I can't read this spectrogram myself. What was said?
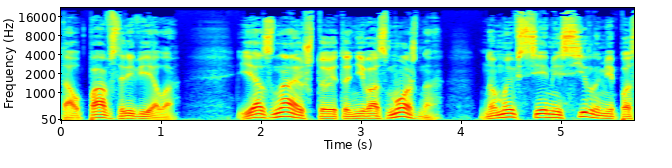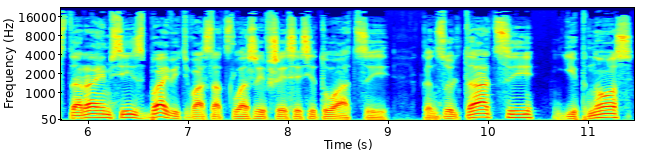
Толпа взревела. «Я знаю, что это невозможно, но мы всеми силами постараемся избавить вас от сложившейся ситуации. Консультации, гипноз».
